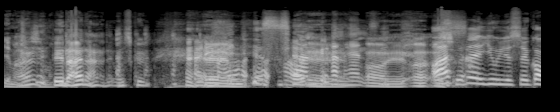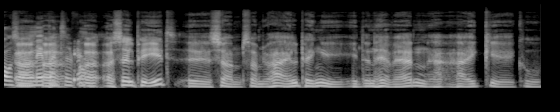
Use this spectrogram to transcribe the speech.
Det er mig, Simon. det er dig, der har det. Undskyld. Øhm, Søren Hansen. og, øh, og, og, Også øh, Julie Søgaard, som er med på en og, telefon. og, og selv P1, øh, som, som jo har alle penge i, i den her verden, har, har ikke øh, kunne,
